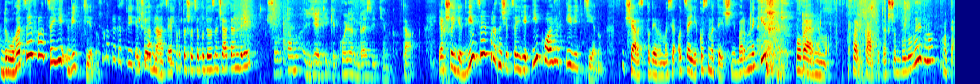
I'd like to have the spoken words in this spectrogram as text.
друга цифра це є відтінок. Якщо, наприклад, стоїть тільки одна цифра, то що це буде означати, Андрій? Що там є тільки колір без відтінка. Так. Якщо є дві цифри, значить це є і колір, і відтінок. Ще раз подивимося: оце є косметичні барвники. Повернемо фарбкарту так, щоб було видно. Отак.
